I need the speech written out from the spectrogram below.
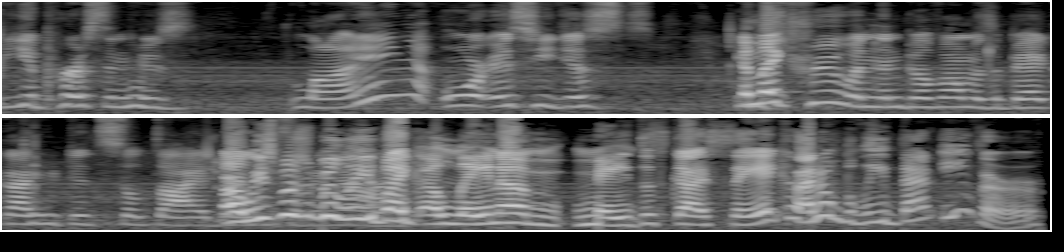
be a person who's lying, or is he just And, like- true? And then Bill Vaughn was a bad guy who did still die. Are we supposed to believe 79. like Elena made this guy say it? Because I don't believe that either.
